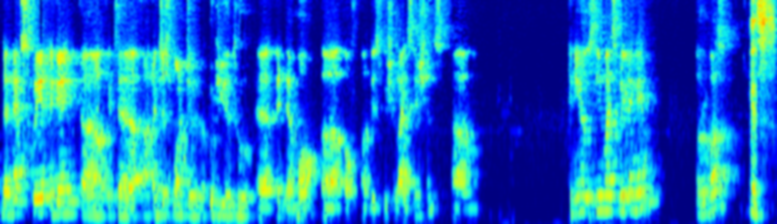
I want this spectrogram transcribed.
the next screen again. Uh, it's a, I just want to put you through a, a demo uh, of, of, these visualizations. Um, can you see my screen again, Rubas? Yes.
